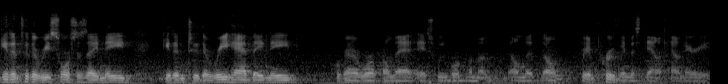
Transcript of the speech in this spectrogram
get them to the resources they need, get them to the rehab they need. We're going to work on that as we work on on, the, on improving this downtown area.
